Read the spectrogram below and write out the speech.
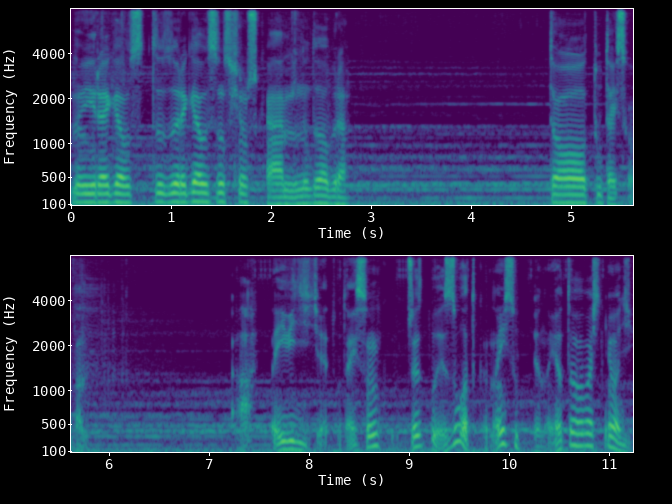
No i regał, to, regały są z książkami, no dobra. To tutaj schowam. A, no i widzicie, tutaj są, kurczę, tu jest złotko, no i super, no i o to właśnie chodzi.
